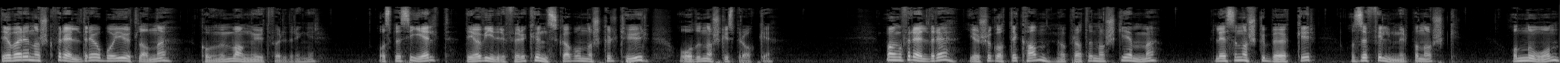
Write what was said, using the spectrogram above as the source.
Det å være norsk foreldre og bo i utlandet kommer med mange utfordringer. Og spesielt det å videreføre kunnskap om norsk kultur og det norske språket. Mange foreldre gjør så godt de kan med å prate norsk hjemme, lese norske bøker og se filmer på norsk. Og noen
